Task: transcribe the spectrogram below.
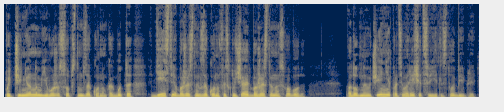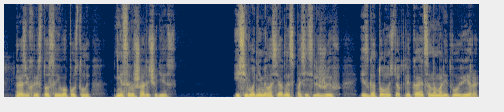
подчиненным его же собственным законам, как будто действие божественных законов исключает божественную свободу. Подобное учение противоречит свидетельству Библии. Разве Христос и его апостолы не совершали чудес? И сегодня милосердный Спаситель жив и с готовностью откликается на молитву веры,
